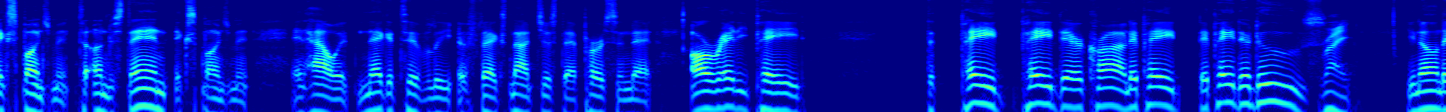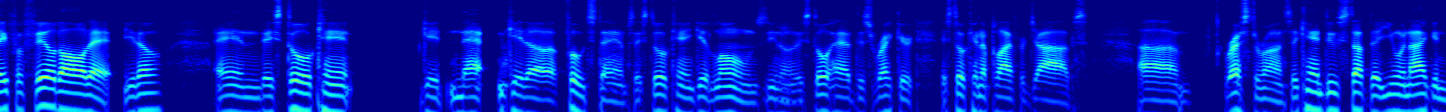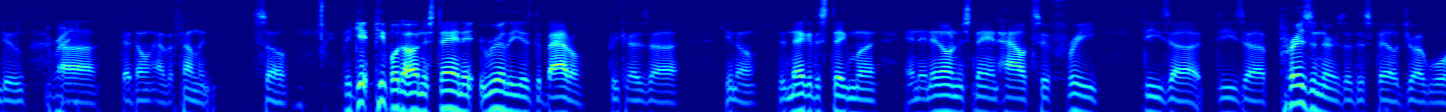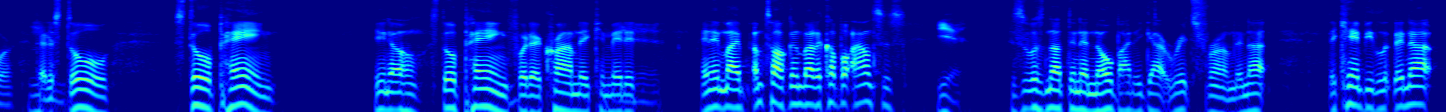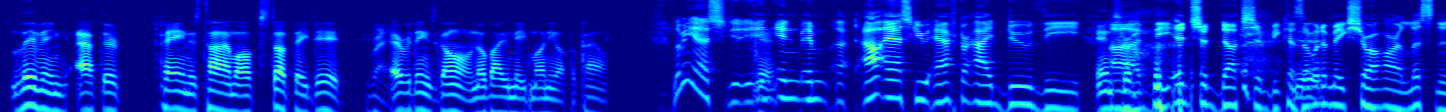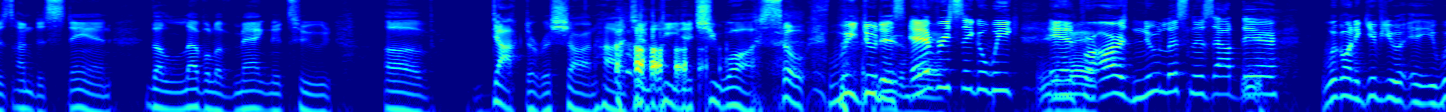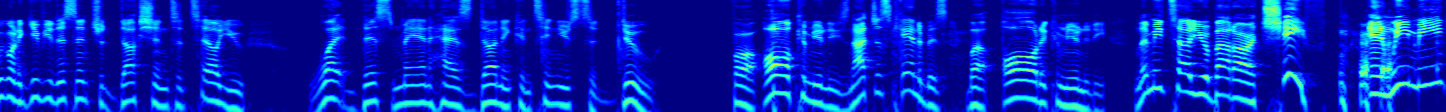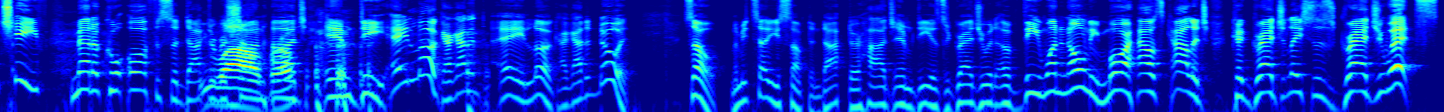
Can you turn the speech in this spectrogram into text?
expungement, to understand expungement and how it negatively affects not just that person that already paid the paid paid their crime, they paid they paid their dues. Right. You know, they fulfilled all that, you know, and they still can't get nat get uh food stamps. They still can't get loans. You know, they still have this record. They still can't apply for jobs. Um, restaurants. They can't do stuff that you and I can do Right. uh, that don't have a felony. So to get people to understand it really is the battle because uh, you know the negative stigma, and then they don't understand how to free these uh, these uh, prisoners of this failed drug war that are Mhm. still still paying, you know, still paying for their crime they committed, Yeah. and it might. I'm talking about a couple ounces. Yeah. This was nothing that nobody got rich from. They're not. They can't be. They're not living after paying this time off stuff they did. Right. Everything's gone. Nobody made money off a pound. Let me ask you, and, Yeah. and, and uh, I'll ask you after I do the Intro. uh, the introduction because I want to make sure our listeners understand the level of magnitude of Dr. Rasean Hodge MD that you are. So we do this every single week, You and for our new listeners out there, we're going to give you a, we're going to give you this introduction to tell you what this man has done and continues to do for all communities, not just cannabis, but all the community. Let me tell you about our chief, and we mean chief medical officer, Dr. You Rasean. Hodge, MD. hey, look, I gotta. Hey, look, I gotta do it. So let me tell you something. Dr. Hodge, MD, is a graduate of the one and only Morehouse College. Congratulations, graduates!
